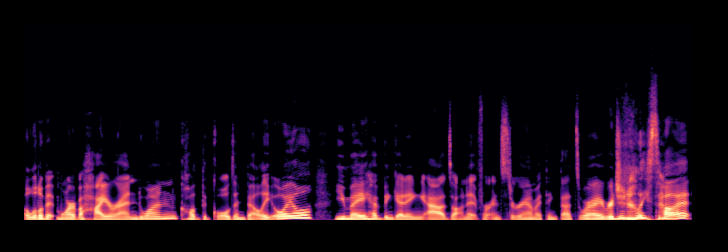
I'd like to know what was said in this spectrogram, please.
a little bit more of a higher end one called the Golden Belly Oil. You may have been getting ads on it for Instagram. I think that's where I originally saw it,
